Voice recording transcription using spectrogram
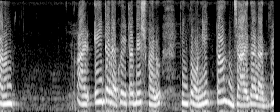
কারণ আর এইটা দেখো এটা বেশ ভালো কিন্তু অনেকটা জায়গা লাগবে।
